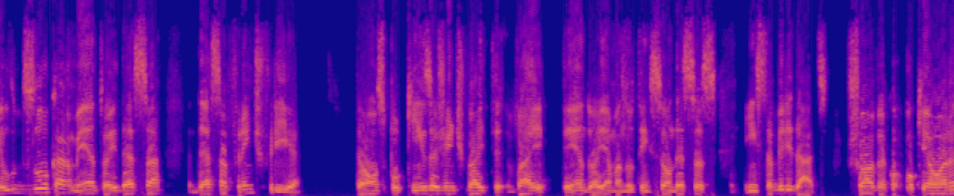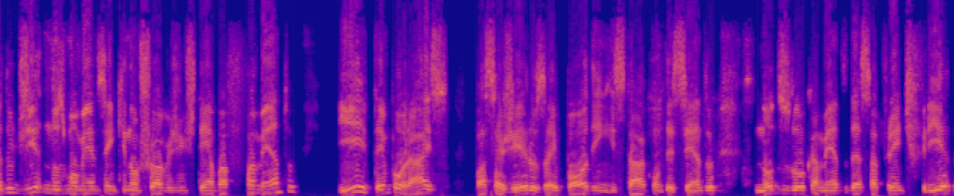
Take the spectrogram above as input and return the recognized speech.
pelo deslocamento aí dessa, dessa frente fria. Então, aos pouquinhos a gente vai, vai tendo aí a manutenção dessas instabilidades. Chove a qualquer hora do dia, nos momentos em que não chove a gente tem abafamento e temporais passageiros aí podem estar acontecendo no deslocamento dessa frente fria,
